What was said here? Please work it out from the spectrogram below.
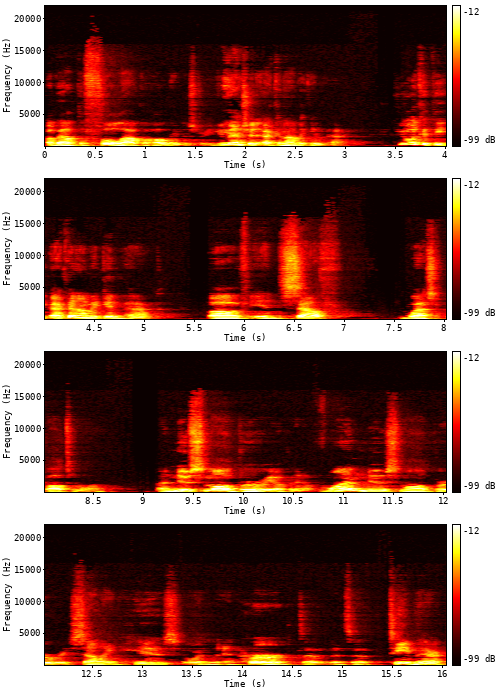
about the full alcohol industry. You mentioned economic impact. If you look at the economic impact of in southwest Baltimore, a new small brewery opening up, one new small brewery selling his or and her, it's a, it's a team there,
